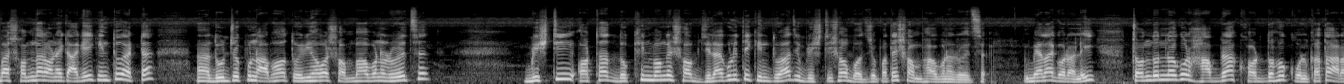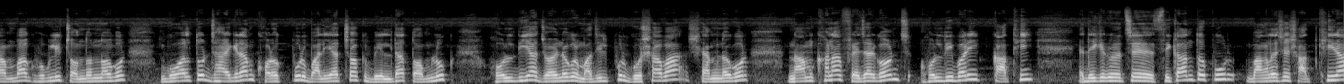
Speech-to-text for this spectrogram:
বা সন্ধ্যার অনেক আগেই কিন্তু একটা দুর্যোগপূর্ণ আবহাওয়া তৈরি হওয়ার সম্ভাবনা রয়েছে। বৃষ্টি অর্থাৎ দক্ষিণবঙ্গের সব জেলাগুলিতে কিন্তু আজ বৃষ্টি সহ বজ্রপাতের সম্ভাবনা রয়েছে। বেলা গড়ালেই চন্দননগর, হাবড়া, খড়দহ, কলকাতা, আরামবাগ, হুগলি, চন্দননগর, গোয়ালতোর, ঝাড়গ্রাম, খড়গপুর, বালিয়াচক, বেলদা, তমলুক, হলদিয়া, জয়নগর, মাজিলপুর, গোসাবা, শ্যামনগর, নামখানা, ফ্রেজারগঞ্জ, হলদিবাড়ি, কাথি, এদিকে রয়েছে শ্রীকান্তপুর, বাংলাদেশের সাতক্ষীরা,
